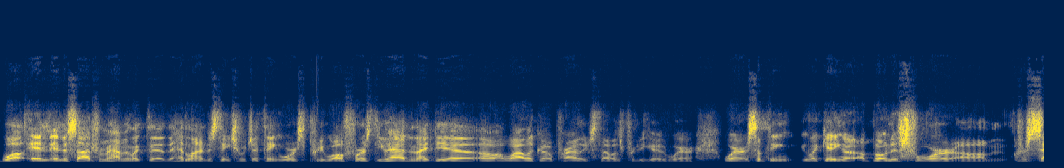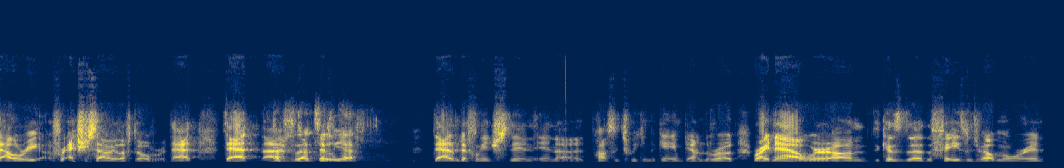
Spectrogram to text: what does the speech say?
Well, and, and aside from having like the, the headline distinction, which I think works pretty well for us, you had an idea a, a while ago, prior which I thought was pretty good, where where something like getting a, a bonus for um for salary for extra salary left over. That that That's I'm that too yeah that I'm definitely interested in in uh, possibly tweaking the game down the road. Right now, we're um, because the the phase of development we're in,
